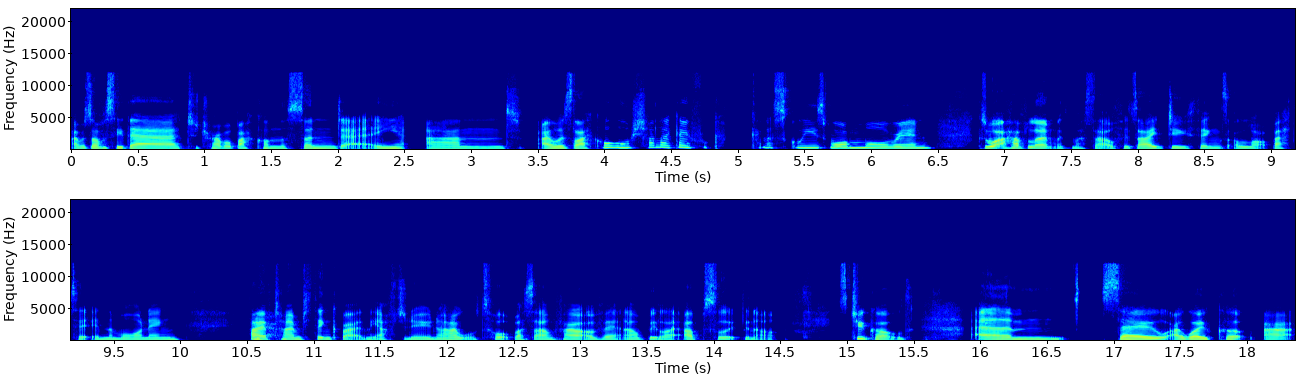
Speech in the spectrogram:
I was obviously there to travel back on the Sunday. And I was like, oh, shall I go for kind of squeeze one more in? Because what I have learned with myself is I do things a lot better in the morning. If I have time to think about it in the afternoon, I will talk myself out of it. And I'll be like, absolutely not. It's too cold. Um, so I woke up at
